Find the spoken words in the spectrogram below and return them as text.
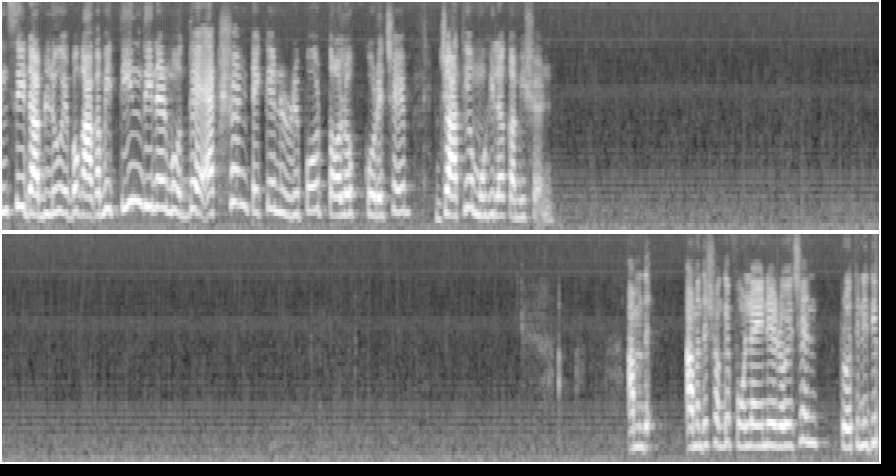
এনসিডব্লিউ এবং আগামী তিন দিনের মধ্যে অ্যাকশন টেকেন রিপোর্ট তলব করেছে জাতীয় মহিলা কমিশন। আমাদের আমাদের সঙ্গে ফোন লাইনে রয়েছেন প্রতিনিধি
